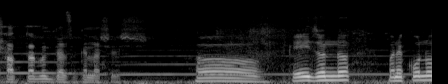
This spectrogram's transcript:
সাতটার মধ্যে আছে কেনা শেষ। ও এই জন্য মানে কোনো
